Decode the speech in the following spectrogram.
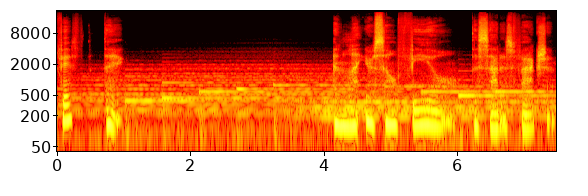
fifth thing and let yourself feel the satisfaction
